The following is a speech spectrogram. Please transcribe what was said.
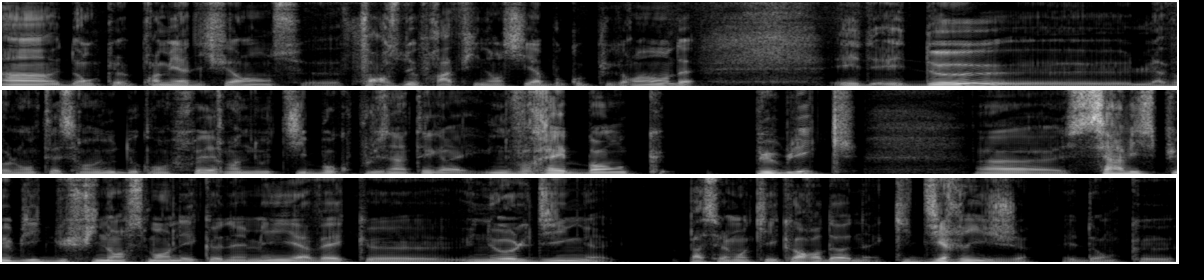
un, donc première différence, euh, force de frappe financière beaucoup plus grande, et, deux, la volonté sans doute de construire un outil beaucoup plus intégré, une vraie banque publique euh, service public du financement de l'économie avec euh, une holding pas seulement qui coordonne, qui dirige, et donc euh,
